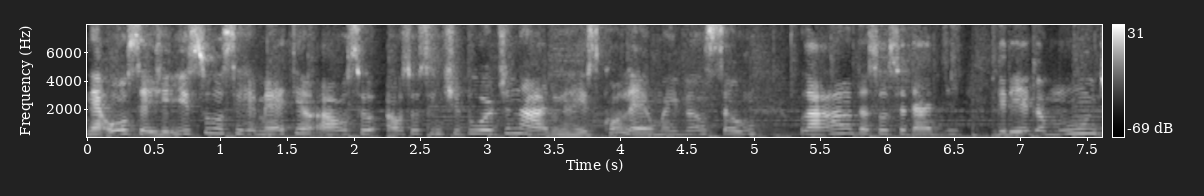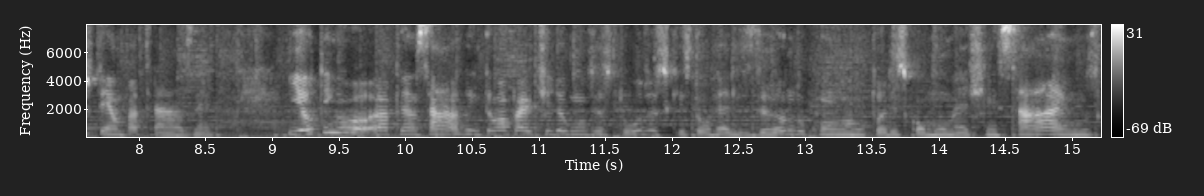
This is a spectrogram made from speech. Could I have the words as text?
né? Ou seja, isso se remete ao seu, ao seu sentido ordinário. Né? A escola é uma invenção lá da sociedade grega muito tempo atrás. Né? E eu tenho ah, pensado, então, a partir de alguns estudos que estou realizando com autores como Ashley Simons,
